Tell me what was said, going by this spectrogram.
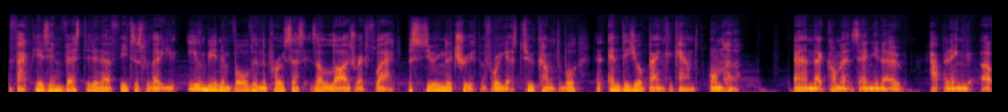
The fact he is invested in her fetus without you even being involved in the process is a large red flag. Pursuing the truth before he gets too comfortable and empties your bank account on her. Damn, that comment saying, you know, happening uh,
